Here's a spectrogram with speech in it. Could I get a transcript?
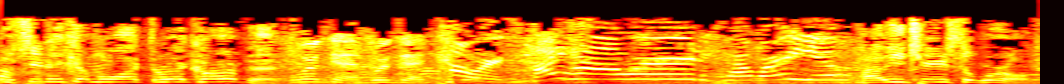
Oh, she didn't come and walk the red carpet. We're good. We're good. Howard. Hi, Howard. How are you? How do you change the world?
